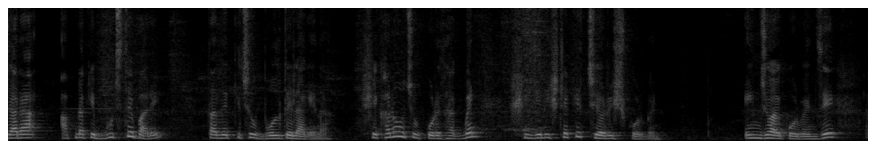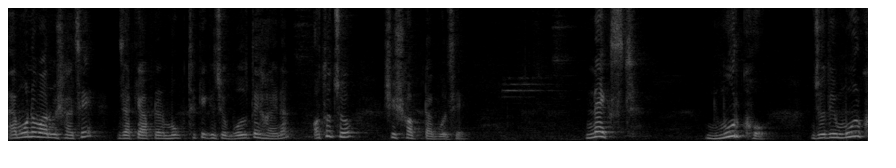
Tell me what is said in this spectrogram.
যারা আপনাকে বুঝতে পারে তাদের কিছু বলতে লাগে না। সেখানেও চুপ করে থাকবেন, সেই জিনিসটাকে চেরিশ করবেন। এনজয় করবেন যে, এমনও মানুষ আছে যাকে আপনার মুখ থেকে কিছু বলতে হয় না, অথচ সে সবটা বোঝে। নেক্সট মূর্খ। যদি মূর্খ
